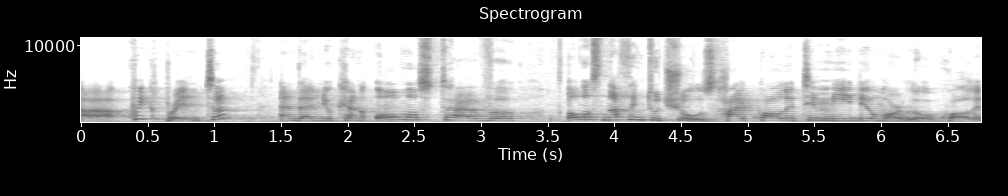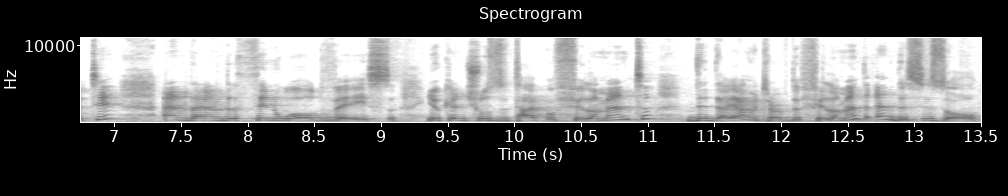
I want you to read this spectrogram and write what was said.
a quick print and then you can almost have uh, almost nothing to choose, high quality, medium or low quality, and then the thin walled vase. You can choose the type of filament, the diameter of the filament, and this is all,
